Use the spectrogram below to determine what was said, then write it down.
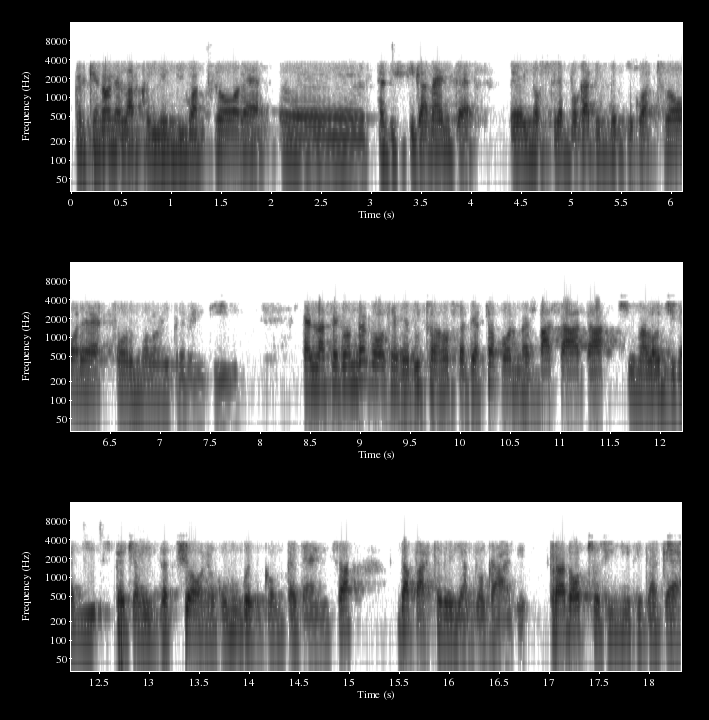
perché noi nell'arco di 24 ore eh, statisticamente eh, i nostri avvocati in 24 ore formulano i preventivi. E la seconda cosa è che tutta la nostra piattaforma è basata su una logica di specializzazione o comunque di competenza da parte degli avvocati. Tradotto significa che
